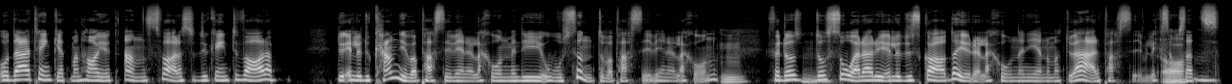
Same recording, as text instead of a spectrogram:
och där tänker jag att man har ju ett ansvar, alltså du kan ju inte vara du, eller du kan ju vara passiv i en relation, men det är ju osunt att vara passiv i en relation. Mm. För då, Mm. då sårar du, eller du skadar ju relationen genom att du är passiv. Liksom. Ja. Så att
